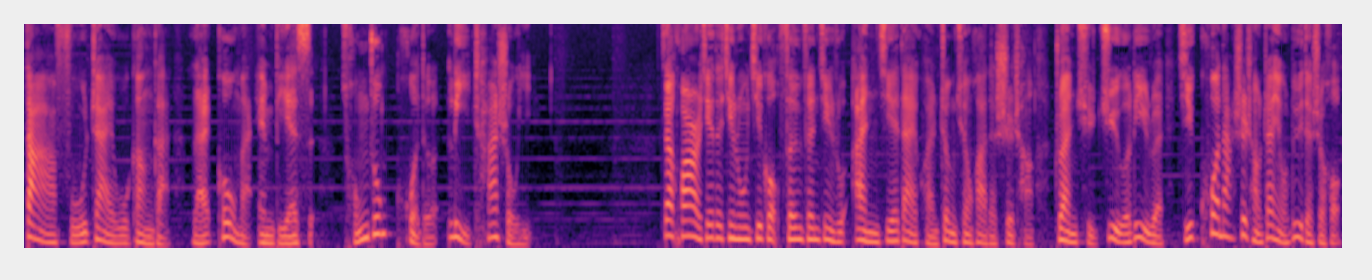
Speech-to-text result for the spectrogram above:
大幅债务杠杆来购买 MBS，从中获得利差收益。在华尔街的金融机构纷纷进入按揭贷款证券化的市场，赚取巨额利润及扩大市场占有率的时候，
